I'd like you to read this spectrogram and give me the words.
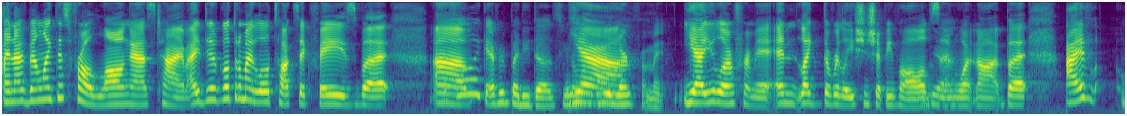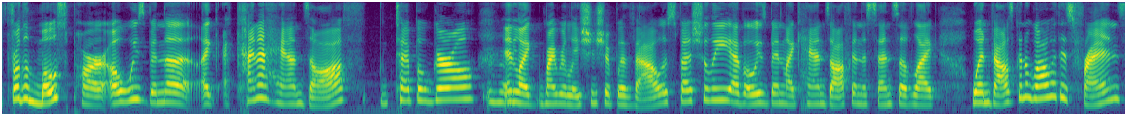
and I've been like this for a long ass time. I did go through my little toxic phase, but, I um, feel like everybody does. You know, yeah. you learn from it. yeah, you learn from it and like the relationship evolves Yeah. and whatnot. But I've, for the most part, always been the like kind of hands off type of girl Mm-hmm. in like my relationship with Val, especially. I've always been like hands off in the sense of like when Val's gonna go out with his friends,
